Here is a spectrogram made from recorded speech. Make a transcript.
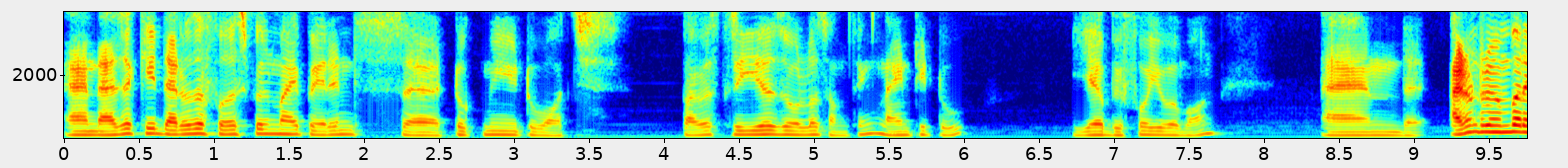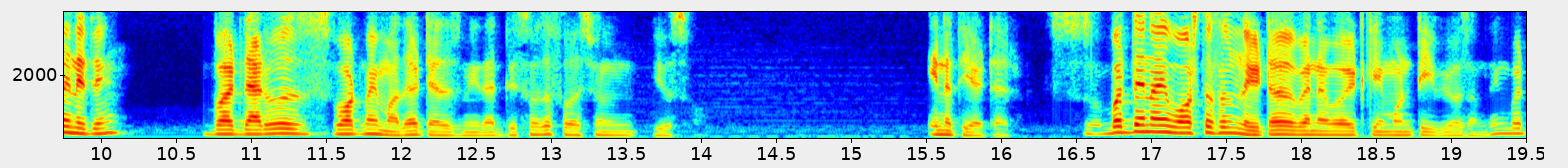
And as a kid, that was the first film my parents uh, took me to watch. So I was three years old or something, 92, year before you were born. And I don't remember anything, but that was what my mother tells me that this was the first film you saw in a theater. So, but then I watched the film later whenever it came on TV or something. But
